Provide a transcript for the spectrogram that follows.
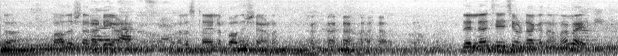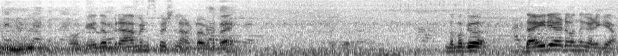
ഇതാ, ബാദുഷ റെഡിയാണ്. നല്ല സ്റ്റൈലും ബാദുഷയാണ്. ഇതെല്ലാം ചേച്ചി ഉണ്ടാക്കുന്നതാണ് അല്ലേ? ഓക്കെ ഇത് ബ്രാഹ്മിൺ സ്പെഷ്യൽ കേട്ടോ ഇവിടുത്തെ. നമുക്ക് ധൈര്യമായിട്ട് വന്ന് കഴിക്കാം.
